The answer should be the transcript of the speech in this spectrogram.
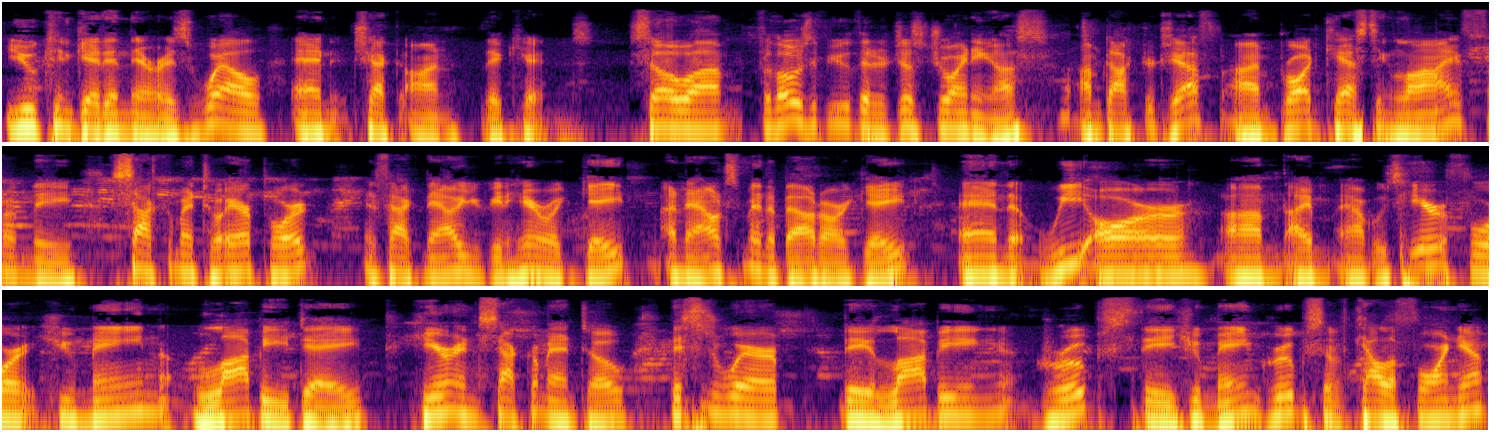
you can get in there as well and check on the kittens. So, um, for those of you that are just joining us, I'm Dr. Jeff. I'm broadcasting live from the Sacramento airport. In fact, now you can hear a gate announcement about our gate. And we are, um, I was here for Humane Lobby Day here in Sacramento. This is where the lobbying groups, the humane groups of California,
